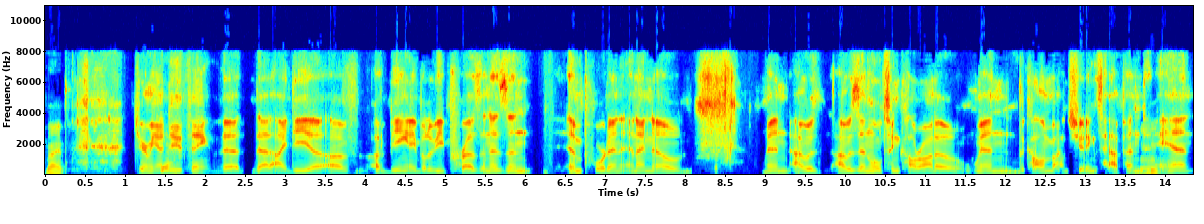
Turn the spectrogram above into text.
Right. Jeremy, yeah. I do think that that idea of of being able to be present is an, important, and I know when I was I was in Littleton, Colorado when the Columbine shootings happened, mm-hmm. and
